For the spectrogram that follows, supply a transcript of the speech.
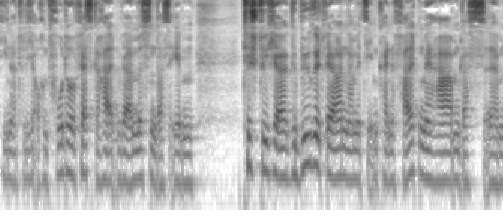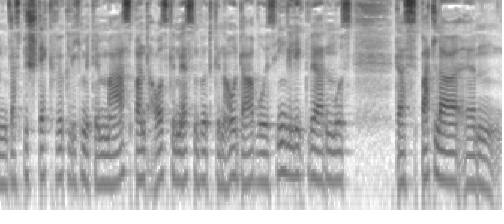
die natürlich auch im Foto festgehalten werden müssen, dass eben Tischtücher gebügelt werden, damit sie eben keine Falten mehr haben, dass ähm, das Besteck wirklich mit dem Maßband ausgemessen wird, genau da, wo es hingelegt werden muss, dass Butler ähm,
